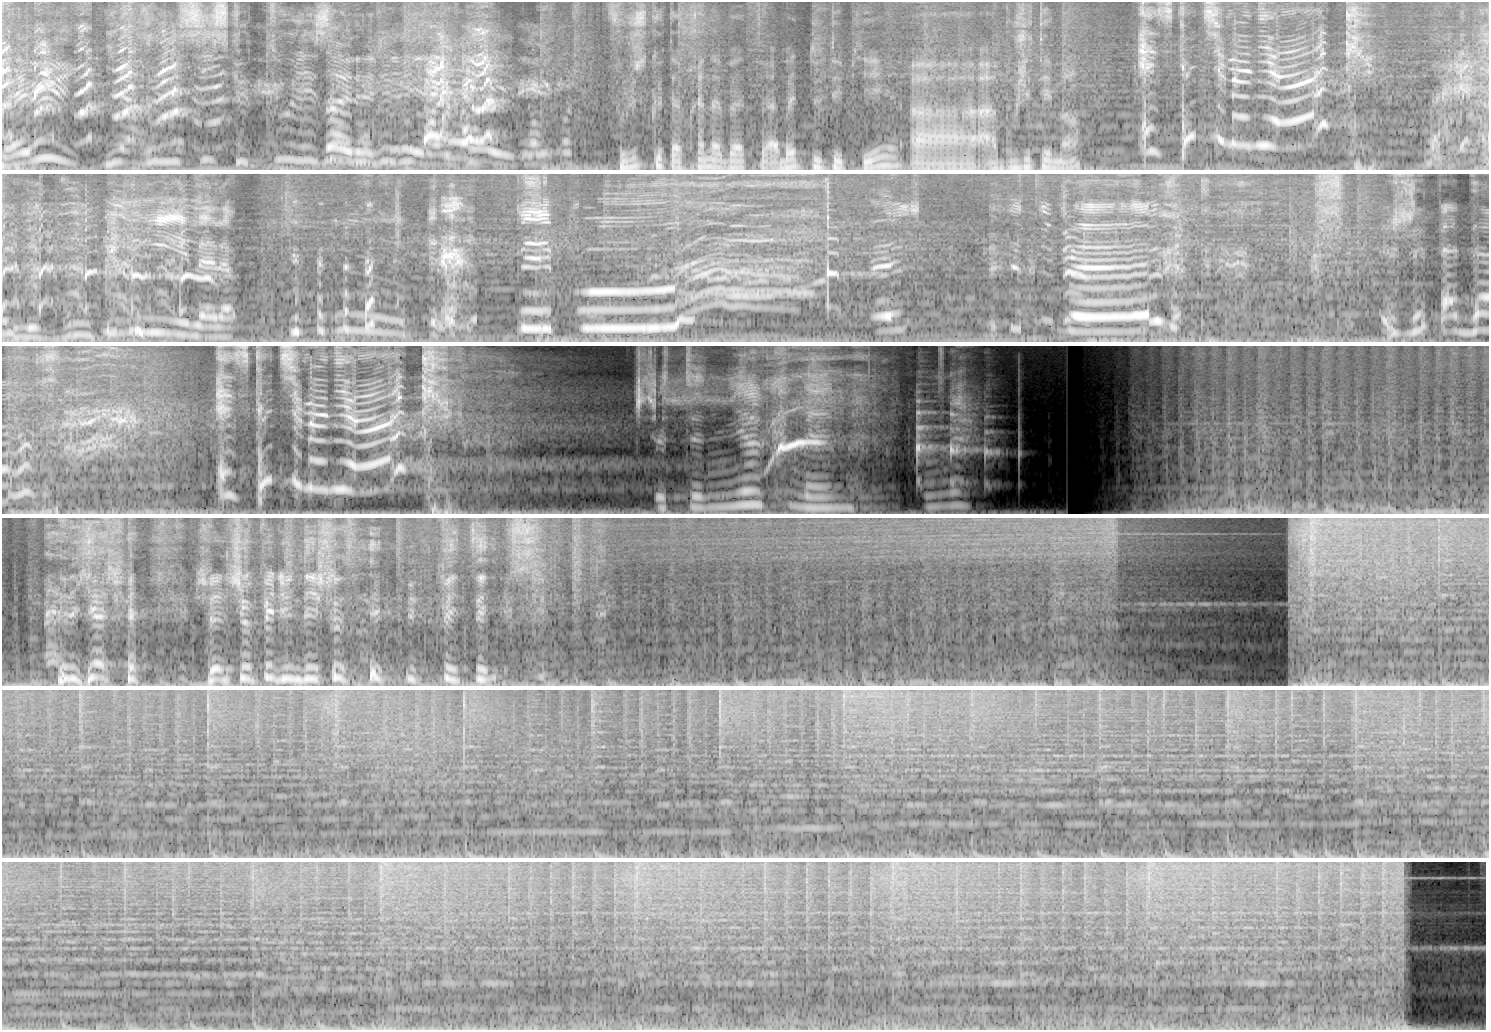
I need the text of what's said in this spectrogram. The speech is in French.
Mais oui Il a réussi ce que tous les hommes ont rêvé. Faut juste que tu apprennes à battre, à battre de tes pieds, à, à bouger tes mains. Est-ce que tu maniaques? Ah, le bon pied, là, là. Pépou Est-ce que tu m'aimes? Je t'adore. Est-ce que tu maniaques? Je te gnoque même. Les gars, je je viens de choper l'une des choses les plus pétées.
